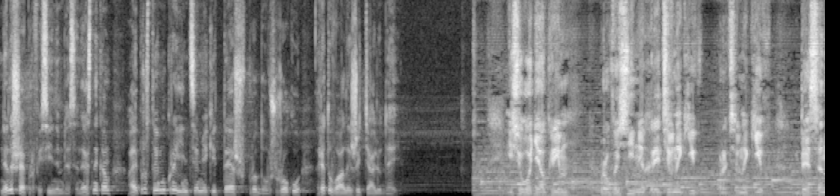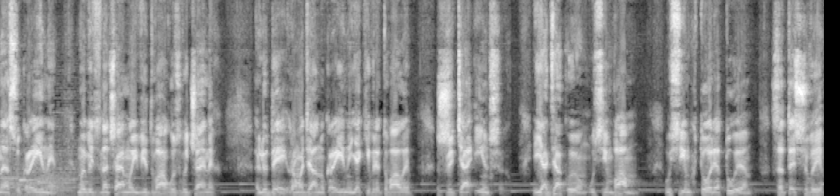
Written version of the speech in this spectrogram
не лише професійним ДСНСникам, а й простим українцям, які теж впродовж року рятували життя людей. І сьогодні, окрім професійних рятівників, працівників ДСНС України, ми відзначаємо і відвагу звичайних людей, громадян України, які врятували життя інших. І я дякую усім вам, усім, хто рятує, за те, що ви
